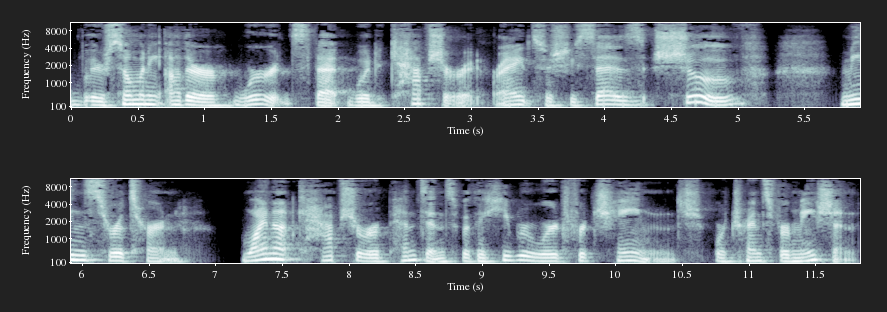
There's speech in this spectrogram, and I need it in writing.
There's so many other words that would capture it, right? So she says, shuv means to return. Why not capture repentance with a Hebrew word for change or transformation?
